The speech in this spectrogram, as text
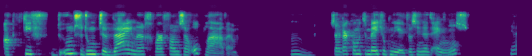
actief doen. Ze doen te weinig waarvan ze opladen. Mm. Zo, daar kwam het een beetje op neer. Het was in het Engels. Ja.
